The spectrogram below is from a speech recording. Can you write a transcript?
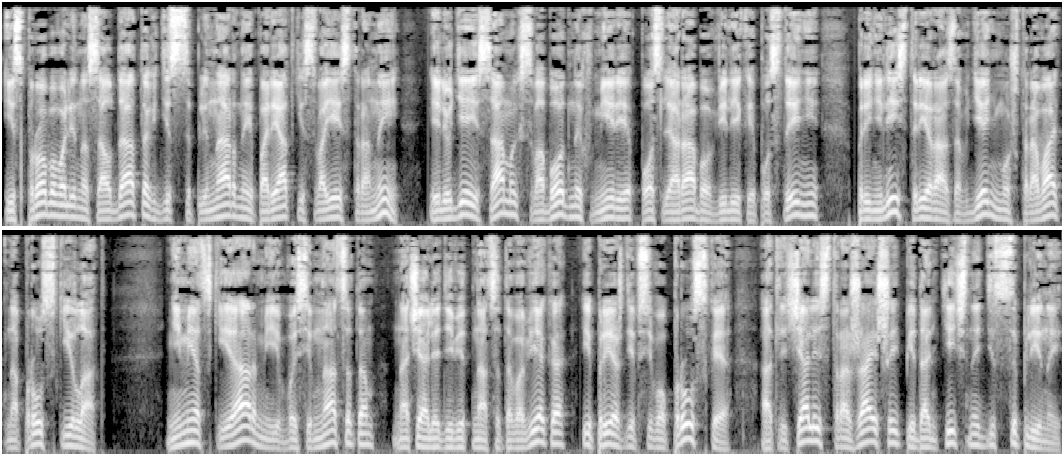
Испробовали на солдатах дисциплинарные порядки своей страны, и людей самых свободных в мире после арабов Великой пустыне принялись три раза в день муштровать на прусский лад. Немецкие армии в XVIII, начале XIX века и прежде всего прусская отличались строжайшей педантичной дисциплиной.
